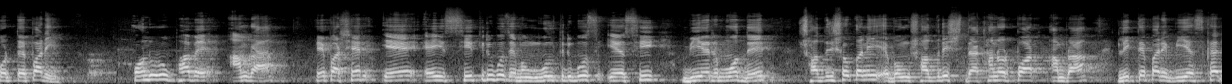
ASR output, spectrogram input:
করতে পারি। অনুরূপভাবে আমরা এ পাশের এ এই সি ত্রিভুজ এবং মূল ত্রিভুজ এ সি বি এর মধ্যে সদৃশকণী এবং সদৃশ দেখানোর পর আমরা লিখতে পারি B square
